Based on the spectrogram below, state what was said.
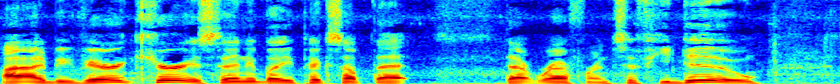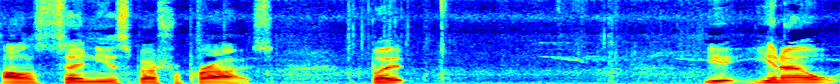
I'd be very curious if anybody picks up that, that reference. If you do, I'll send you a special prize. But, you, you know,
